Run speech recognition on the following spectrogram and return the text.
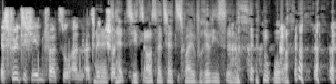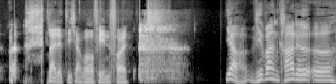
Es fühlt sich jedenfalls so an, als wenn äh, ich schon. Jetzt sieht es aus, als hätte zwei Brillis im, im Ohr. Kleidet dich aber auf jeden Fall. Ja, wir waren gerade,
